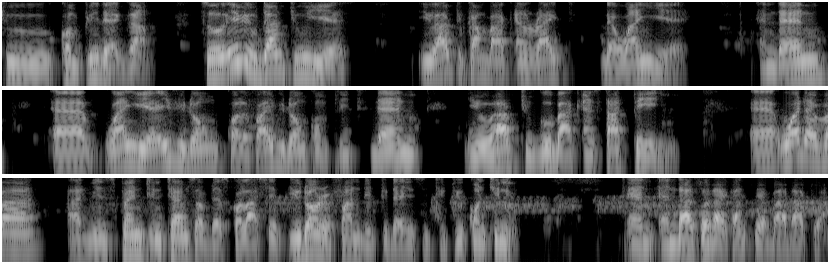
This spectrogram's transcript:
to complete the exam. So if you've done two years, you have to come back and write the one year. And then uh, one year, if you don't qualify, if you don't complete, then you have to go back and start paying. Uh, whatever had been spent in terms of the scholarship, you don't refund it to the institute, you continue. And, and that's what I can say about that one.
